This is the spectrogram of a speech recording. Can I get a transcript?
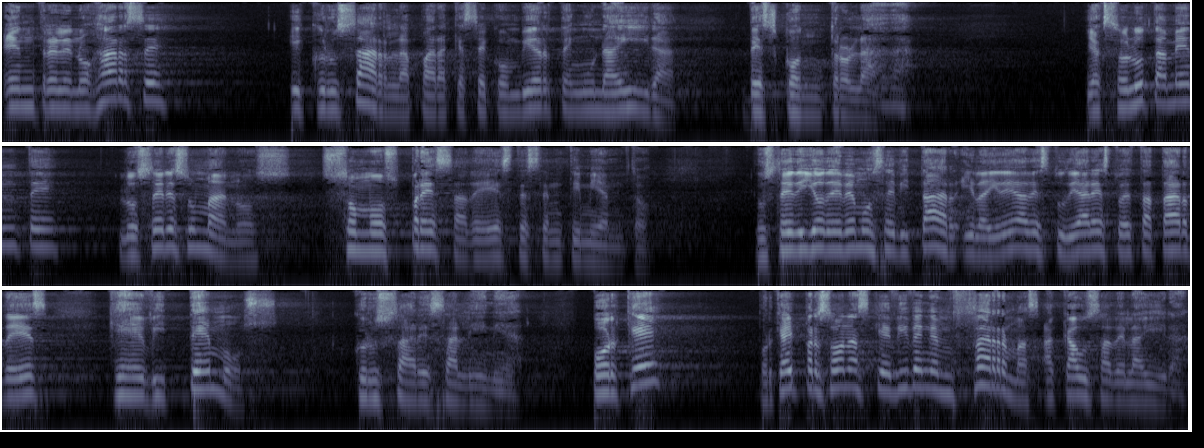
entre el enojarse y cruzarla para que se convierta en una ira descontrolada. Y absolutamente los seres humanos somos presa de este sentimiento. Usted y yo debemos evitar, y la idea de estudiar esto esta tarde es que evitemos cruzar esa línea. ¿Por qué? Porque hay personas que viven enfermas a causa de la ira.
